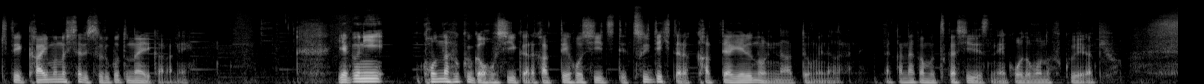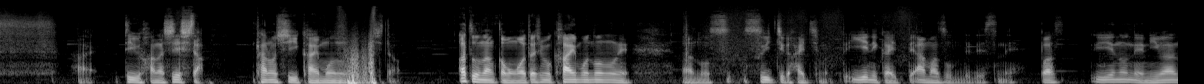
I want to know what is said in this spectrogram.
きて買い物したりすることないからね。逆にこんな服が欲しいから買ってほしいっつってついてきたら買ってあげるのになって思いながらね。なかなか難しいですね子供の服選びは。はい、っていう話でした。楽しい買い物でした。あとなんかもう私も買い物のねあのスイッチが入ってしまって家に帰ってアマゾンでですねバス家のね庭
